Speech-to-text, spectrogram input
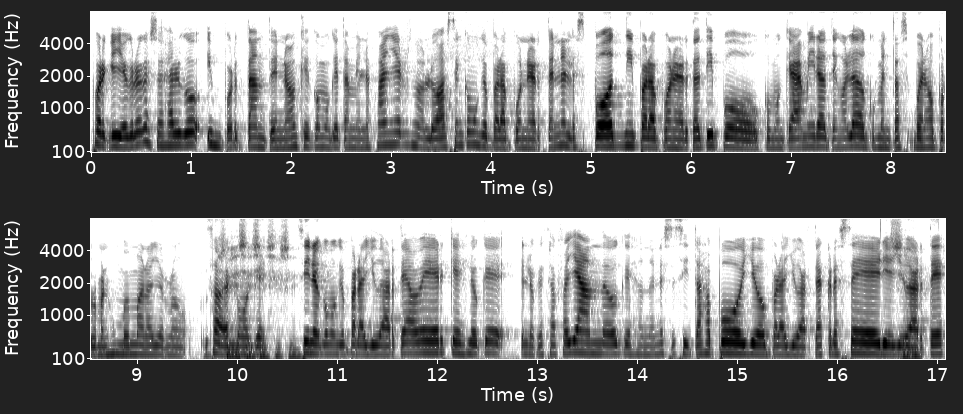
porque yo creo que eso es algo importante, ¿no? Que como que también los managers no lo hacen como que para ponerte en el spot ni para ponerte tipo como que, ah, mira, tengo la documentación, bueno, por lo menos un buen manager no, ¿sabes? Sí, como sí, que, sí, sí, sí. sino como que para ayudarte a ver qué es lo que, lo que está fallando, qué es donde necesitas apoyo, para ayudarte a crecer y ayudarte.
